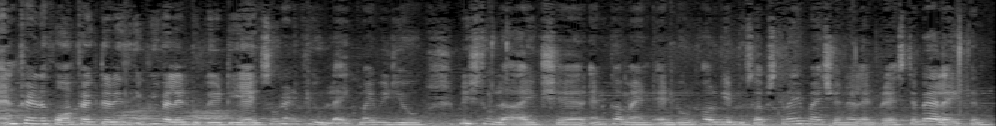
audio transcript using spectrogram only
and friend the form factor is equivalent to ATI so friend if you like my video please do like share and comment. And don't forget to subscribe my channel and press the bell icon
